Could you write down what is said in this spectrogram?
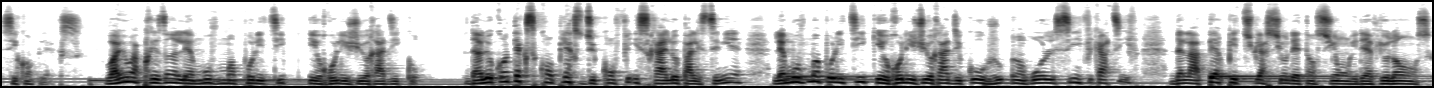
si complexe. Voyons à présent les mouvements politiques et religieux radicaux. Dans le contexte complexe du conflit israélo-palestinien, les mouvements politiques et religieux radicaux jouent un rôle significatif dans la perpétuation des tensions et des violences.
